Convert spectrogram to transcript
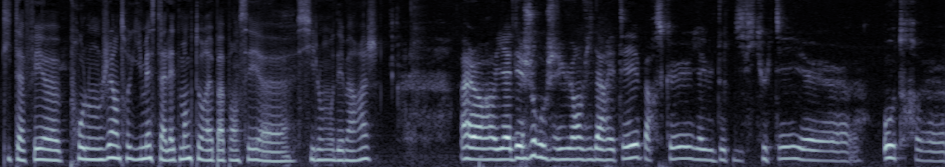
qui t'a fait euh, prolonger, entre guillemets, cet allaitement que tu n'aurais pas pensé si long au démarrage? Alors, il y a des jours où j'ai eu envie d'arrêter parce qu'il y a eu d'autres difficultés autre euh,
